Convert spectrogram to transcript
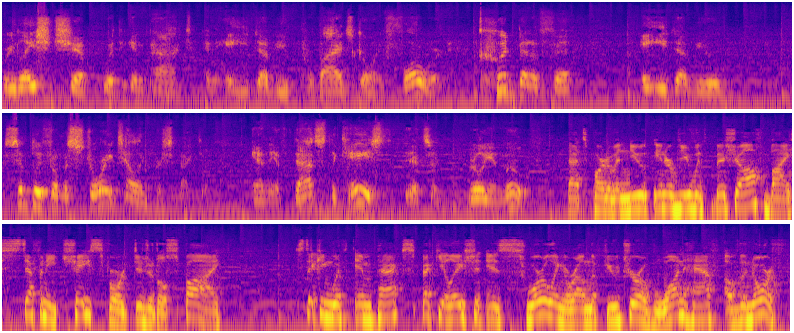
relationship with Impact and AEW provides going forward could benefit AEW simply from a storytelling perspective. And if that's the case, it's a brilliant move. That's part of a new interview with Bischoff by Stephanie Chase for Digital Spy. Sticking with Impact, speculation is swirling around the future of one half of the North.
